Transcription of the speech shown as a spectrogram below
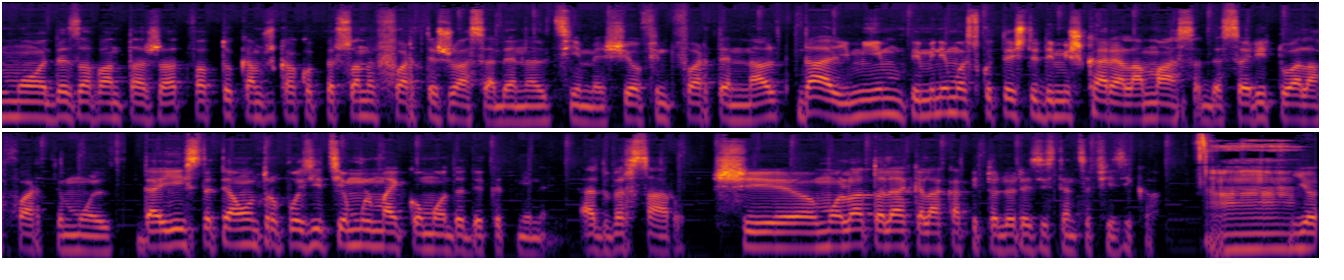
m-a dezavantajat faptul că am jucat cu o persoană foarte joasă de înălțime și eu fiind foarte înalt, da, mie, pe mine mă scutește de mișcarea la masă, de săritul ăla foarte mult, dar ei stăteau într-o poziție mult mai comodă decât mine, adversarul. Și m-a luat o leacă la capitolul rezistență fizică. Ah. Eu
